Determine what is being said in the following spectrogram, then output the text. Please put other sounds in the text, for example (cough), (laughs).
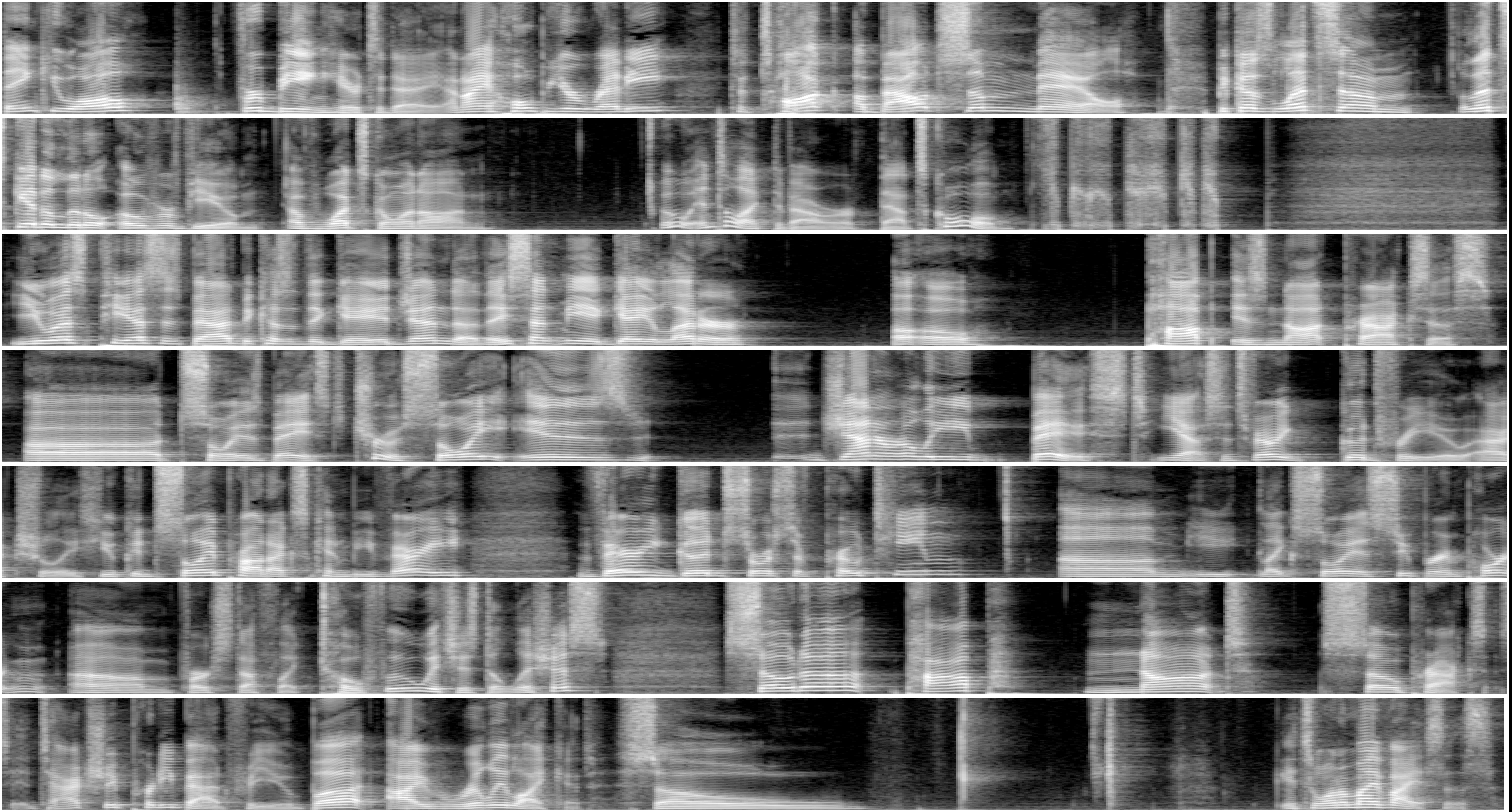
Thank you all for being here today, and I hope you're ready to talk about some mail because let's um let's get a little overview of what's going on. Oh, intellect devourer. That's cool. USPS is bad because of the gay agenda. They sent me a gay letter. Uh-oh. Pop is not praxis. Uh, soy is based. True. Soy is generally based. Yes, it's very good for you, actually. You could, soy products can be very, very good source of protein. Um, you, like soy is super important um, for stuff like tofu, which is delicious. Soda, pop, not so praxis. It's actually pretty bad for you, but I really like it. So it's one of my vices.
